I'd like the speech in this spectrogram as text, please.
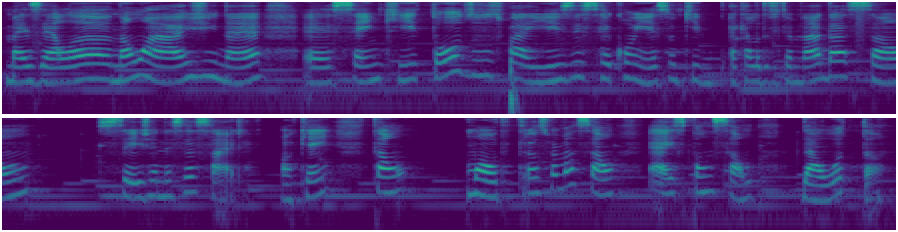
mas ela não age, né, é, sem que todos os países reconheçam que aquela determinada ação seja necessária, ok? Então, uma outra transformação é a expansão da OTAN.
